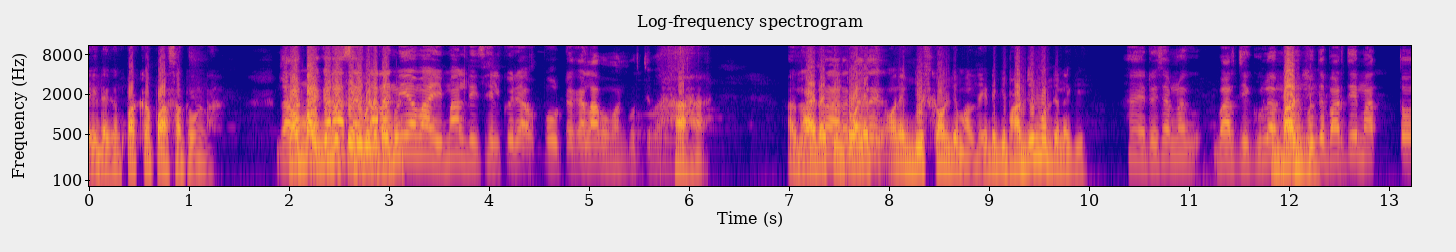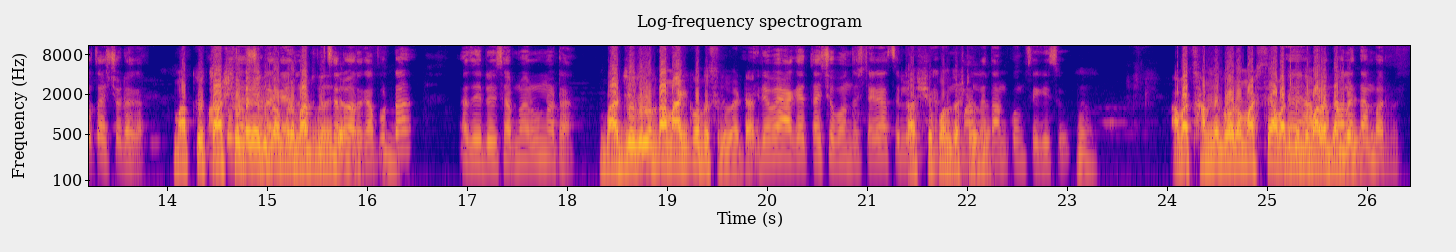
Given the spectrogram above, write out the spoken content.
এই দেখেন পাক্কা পাঁচ হাত ওড়না সব মাল কিন্তু আছে পেডি পেডি থাকবে। নিয়মাই মাল দিয়ে সেল করে বহুত টাকা লাভবান করতে পারে হ্যাঁ হ্যাঁ। আর ভাইরা কিন্তু অনেক অনেক ডিসকাউন্টে মাল দেয়। এটা কি ভার্জিন মধ্যে নাকি? হ্যাঁ এটা হচ্ছে আপনার বার্জি গুলাম মধ্যে বার্জি মাত্র চারশো টাকা। মাত্র মাত্র চারশো টাকা কিন্তু আপনারা ভার্জিন নিতে পারবেন কাপড়টা আর এটা হচ্ছে আপনার উন্নাটা ভার্জিনগুলোর দাম আগে কত ছিল ভাই এটা এটা ভাই আগে চারশো পঞ্চাশ টাকা ছিল। 450 এখন মালের টাকা। দাম কমছে কিছু। আবার সামনে গরম আসছে আবার হ্যাঁ, কিন্তু মালের দাম বাড়বে। হুম।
